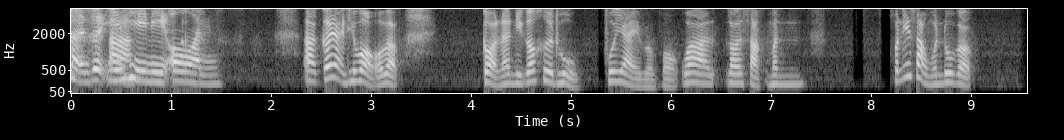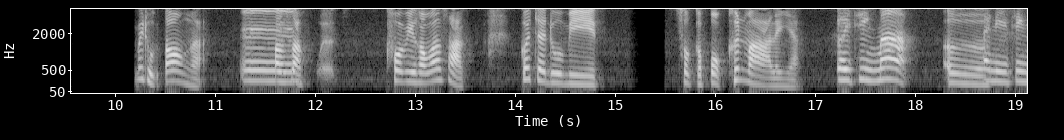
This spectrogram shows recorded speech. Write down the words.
หลังจากอะ EP นี้ออนอะก็อย่างที่บอกว่าแบบ ก่อนหน้านี้ก็คือถูกผู้ใหญ่แบบบอกว่ารอยสักมัน คนที่สักมันดูแบบ ไม่ถูกต้องอะอืมตอนสักพอมีคำว่าสักก็จะดูมีสกปรกขึ้นมาอะไรเงี้ยเอ้ยจริงมาก เออ อันนี้จริง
